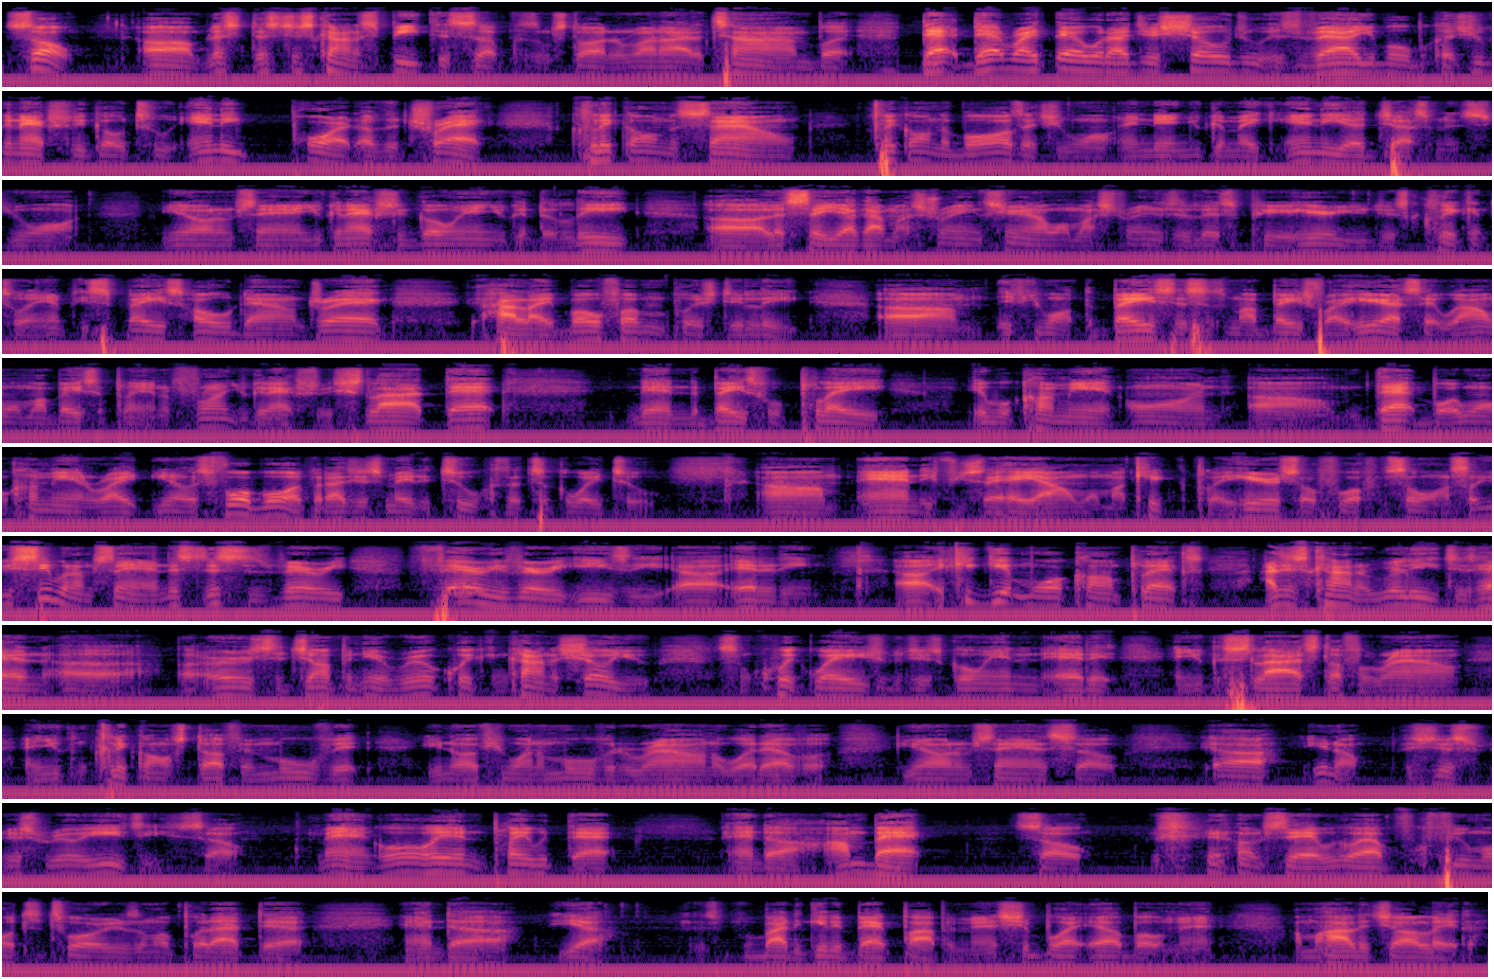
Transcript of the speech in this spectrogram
So um, let's let's just kind of speed this up because I'm starting to run out of time. But that that right there, what I just showed you, is valuable because you can actually go to any part of the track, click on the sound, click on the bars that you want, and then you can make any adjustments you want. You know what I'm saying? You can actually go in, you can delete. Uh, let's say I got my strings here and I want my strings to disappear here. You just click into an empty space, hold down, drag, highlight both of them, push delete. Um, if you want the bass, this is my bass right here. I said, well, I want my bass to play in the front. You can actually slide that. Then the bass will play it will come in on um, that board. It won't come in right. You know, it's four boards, but I just made it two because I took away two. Um, and if you say, hey, I don't want my kick to play here, so forth and so on. So you see what I'm saying? This this is very, very, very easy uh, editing. Uh, it could get more complex. I just kind of really just had an, uh, an urge to jump in here real quick and kind of show you some quick ways you can just go in and edit, and you can slide stuff around, and you can click on stuff and move it you know, if you want to move it around or whatever. You know what I'm saying? So, uh, you know, it's just it's real easy. So, man, go ahead and play with that. And uh, I'm back. So, you know what I'm saying? We're gonna have a few more tutorials I'm gonna put out there, and uh, yeah, about to get it back popping, man. It's your boy Elbow, man. I'm gonna holler at y'all later.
